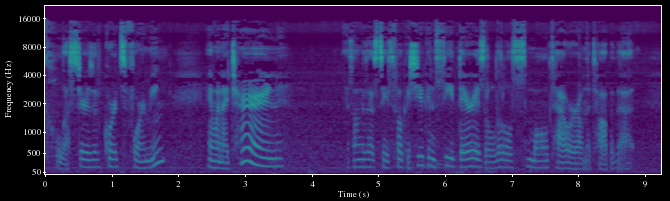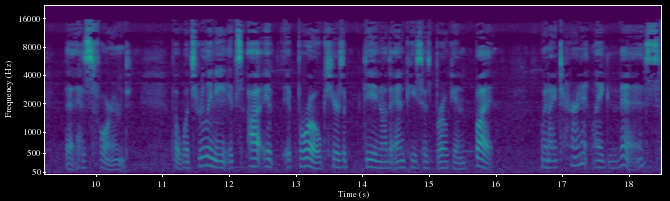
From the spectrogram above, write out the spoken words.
clusters of quartz forming. And when I turn, as long as that stays focused, you can see there is a little small tower on the top of that that has formed. But what's really neat, it's uh, it, it broke. Here's a, the, you know, the end piece has broken. But when I turn it like this,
